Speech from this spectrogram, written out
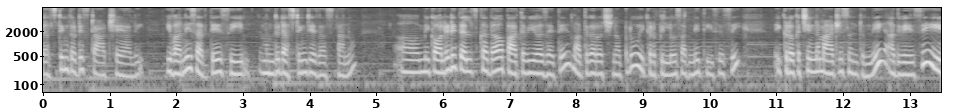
డస్టింగ్ తోటి స్టార్ట్ చేయాలి. ఇవన్నీ సర్దేసి ముందు డస్టింగ్ చేసేస్తాను. మీకు ఆల్రెడీ తెలుసు కదా పాత వ్యూవర్స్ అయితే. మా అత్తగారు వచ్చినప్పుడు ఇక్కడ పిల్లోస్ అన్నీ తీసేసి ఇక్కడ ఒక చిన్న మ్యాట్రిస్ ఉంటుంది. అది వేసి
